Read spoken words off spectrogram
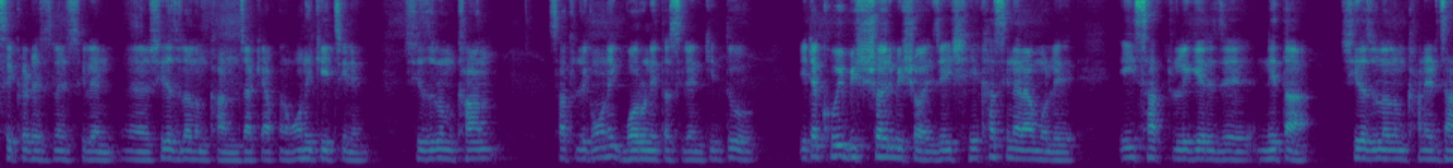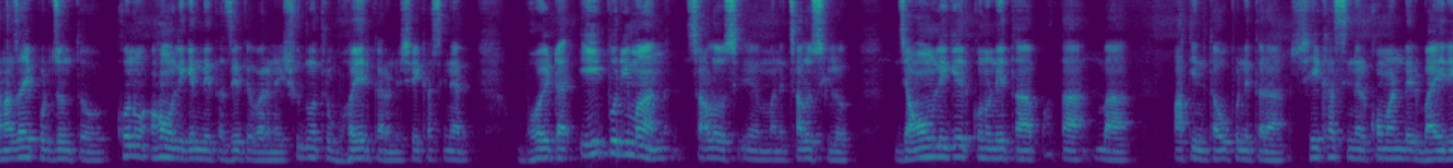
সেক্রেটারি ছিলেন সিরাজুল আলম খান, যাকে আপনারা অনেকেই চিনেন। সিরাজুল আলম খান ছাত্রলীগের অনেক বড় নেতা ছিলেন, কিন্তু এটা খুবই বিস্ময়ের বিষয় যে শেখ হাসিনার আমলে এই ছাত্রলীগের যে নেতা সিরাজুল আলম খানের জানাজায় পর্যন্ত কোনো আওয়ামী লীগের নেতা যেতে পারে নাই। শুধুমাত্র ভয়ের কারণে শেখ হাসিনার ভয়টা এই পরিমাণ চালো মানে চালু ছিল যে আওয়ামী লীগের কোনো নেতা, পাতা বা পাতিনতা, উপনেতারা শেখ হাসিনার কমান্ডের বাইরে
